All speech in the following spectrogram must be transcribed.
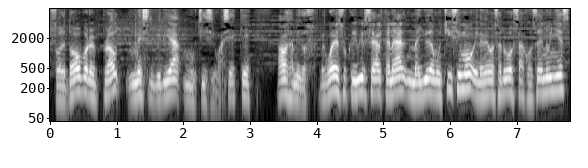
sobre todo por el Proud me serviría muchísimo. Así es que vamos amigos. Recuerden suscribirse al canal, me ayuda muchísimo. Y le damos saludos a José Núñez.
